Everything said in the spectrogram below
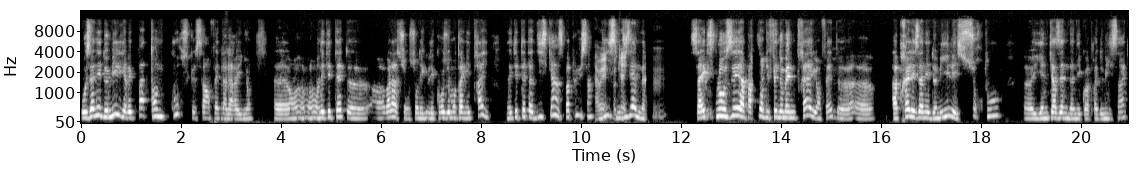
aux années 2000, il n'y avait pas tant de courses que ça, en fait, à La mhm. Réunion. Euh, on, était peut-être, euh, voilà, sur, sur les, courses de montagne et de trail, on était peut-être à 10, 15, pas plus, hein, 10, ah une dizaine. Mhm. Ça a explosé à partir du phénomène trail, en fait, mhm. euh, après les années 2000 et surtout, il y a une quinzaine d'années, quoi, après 2005,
